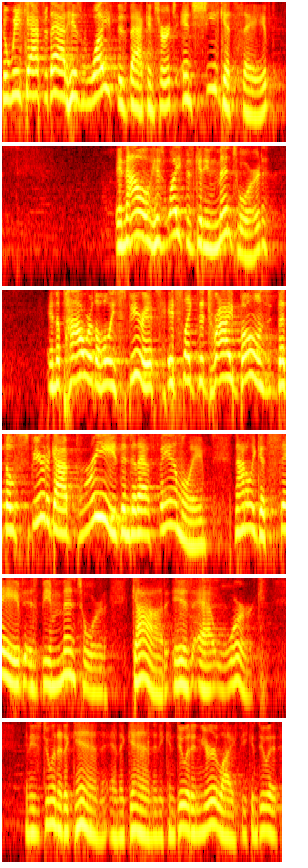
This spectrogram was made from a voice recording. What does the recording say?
The week after that, his wife is back in church and she gets saved. And now his wife is getting mentored in the power of the Holy Spirit, it's like the dry bones that the Spirit of God breathed into that family not only gets saved, is being mentored. God is at work. And He's doing it again and again. And He can do it in your life, He can do it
